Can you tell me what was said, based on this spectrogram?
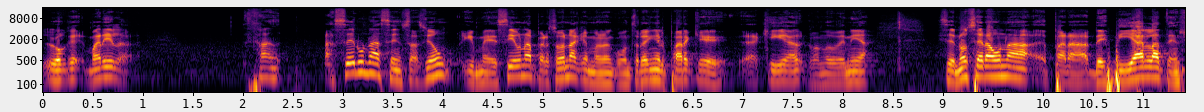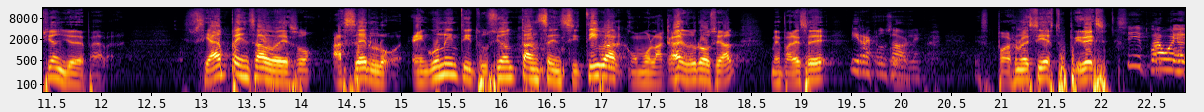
lo que Mariela hacer una sensación y me decía una persona que me lo encontré en el parque aquí cuando venía dice no será una para desviar la atención yo de si han pensado eso hacerlo en una institución tan sensitiva como la Caja de Seguro Social, me parece... Irresponsable. por no decir estupidez. Sí, ah, bueno,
